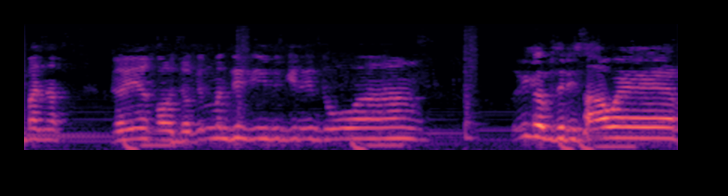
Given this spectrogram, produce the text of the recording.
banyak gaya kalau joget mah dia gini-gini doang. Tapi nggak bisa disawer.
